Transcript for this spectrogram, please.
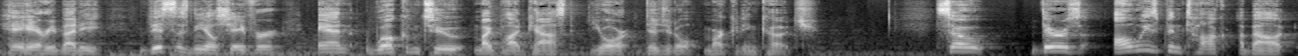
Hey, everybody. This is Neal Schaffer, and welcome to my podcast, Your Digital Marketing Coach. So, there's always been talk about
